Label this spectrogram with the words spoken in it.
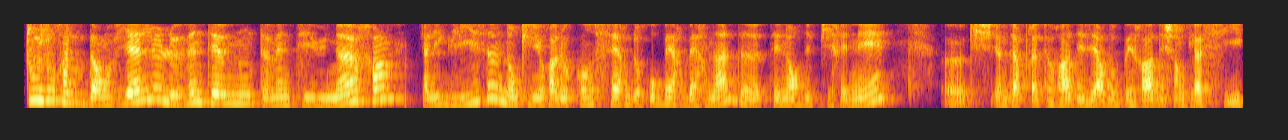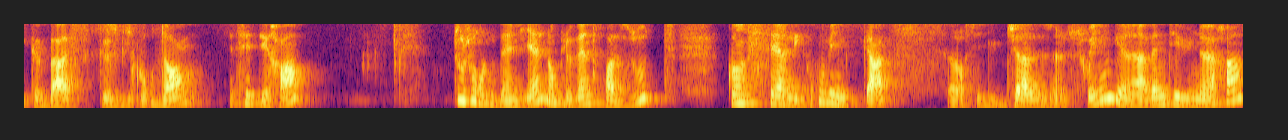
Toujours à Loudanvielle, le 21 août à 21h, à l'église. Donc il y aura le concert de Robert Bernard, ténor des Pyrénées, euh, qui interprétera des airs d'opéra, des chants classiques, basques, bigourdans, etc. Toujours Loudainvielle, donc le 23 août, concert les Grooving Cats, alors c'est du jazz swing à 21h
